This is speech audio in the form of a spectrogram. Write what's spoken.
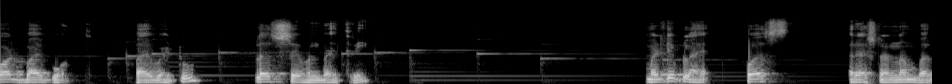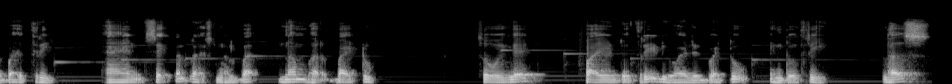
bought by both 5 by 2 plus 7 by 3 multiply first rational number by 3 and second rational by number by 2. So we get 5 into 3 divided by 2 into 3 plus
